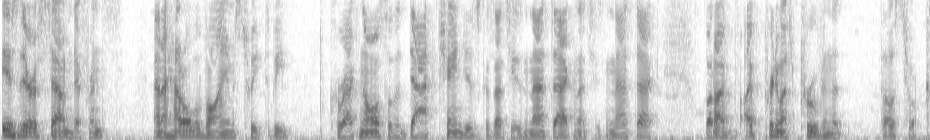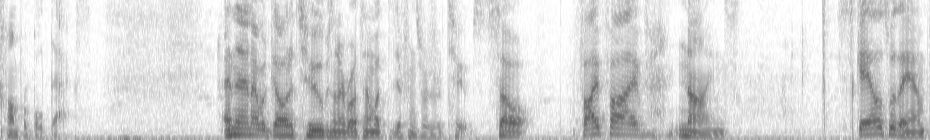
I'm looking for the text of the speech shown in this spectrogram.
is there a sound difference? And I had all the volumes tweaked to be correct, and also the DAC changes because that's using that DAC and that's using that DAC. But I've I've pretty much proven that those two are comparable DACs. And then I would go to tubes, and I wrote down what the difference was with tubes. So 559s. Scales with amp,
